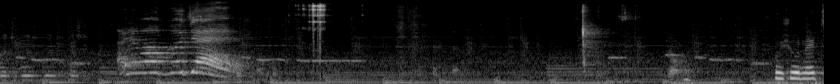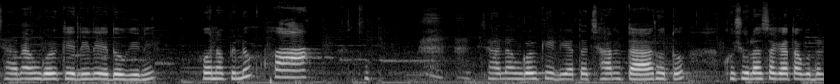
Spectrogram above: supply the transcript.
बस, बस. खुशूने छान आंघोळ केलेली आहे दोघींनी. हो ना पिलू हा. छान आंघोळ केली. आता छान तयार होतो. खुशूला सगळ्यात अगोदर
